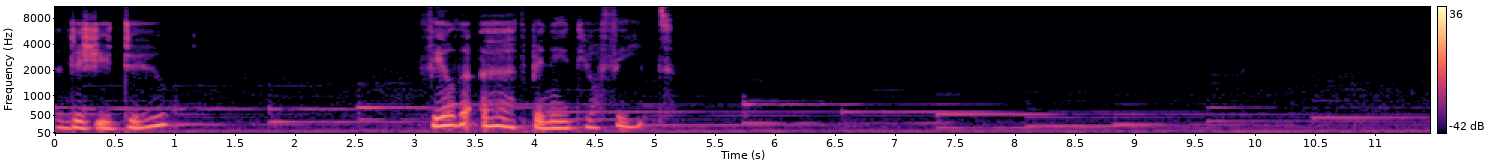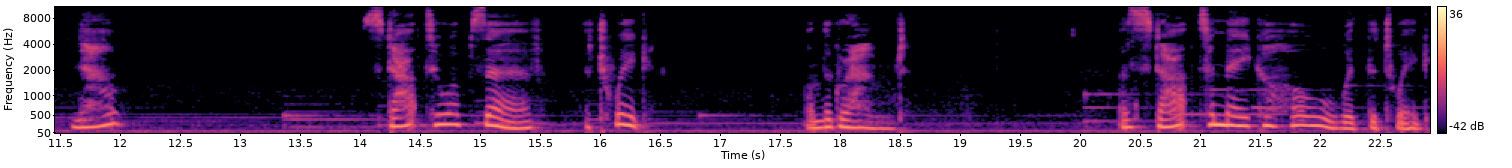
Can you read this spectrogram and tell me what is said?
and as you do, feel the earth beneath your feet. Now, start to observe a twig on the ground and start to make a hole with the twig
